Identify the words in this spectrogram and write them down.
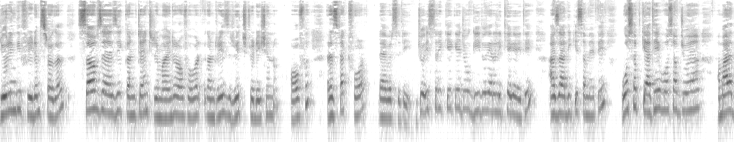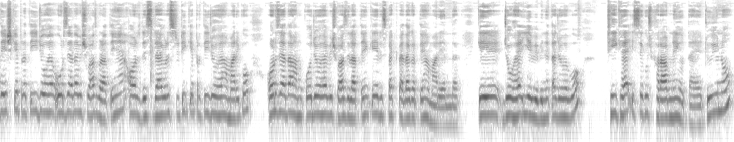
during the freedom struggle serves as a content reminder of our country's rich tradition of respect for diversity जो इस तरीके के जो गीत वगैरह लिखे गए थे, आज़ादी के समय पे, वो सब क्या थे? वो सब जो है, हमारा देश के प्रति जो है, और ज़्यादा विश्वास बढ़ाते हैं और इस डाइवर्सिटी के प्रति जो है, हमारे को और ज़्यादा हमको जो है, विश्वास दिलाते हैं कि रिस्पेक्ट पैदा करते हैं हमारे अंदर। कि जो है, ये विभिन्नता जो है, वो ठीक है, इससे कुछ खराब नहीं होता है। Do you know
